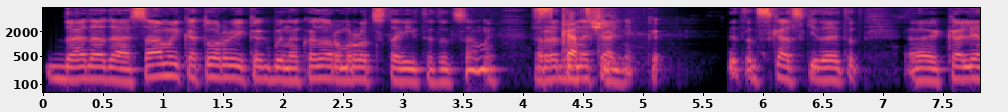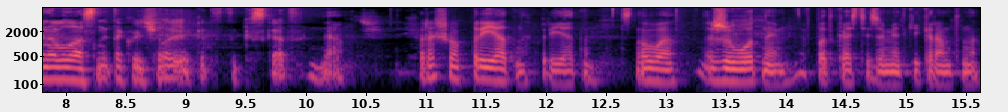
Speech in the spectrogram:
Да-да-да, самый, который, как бы, на котором род стоит, этот самый Скатский. родоначальник. Этот скатский, да, этот э, коленовластный такой человек, этот скат. Да. Хорошо, приятно, приятно. Снова животные в подкасте «Заметки Крамптона».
